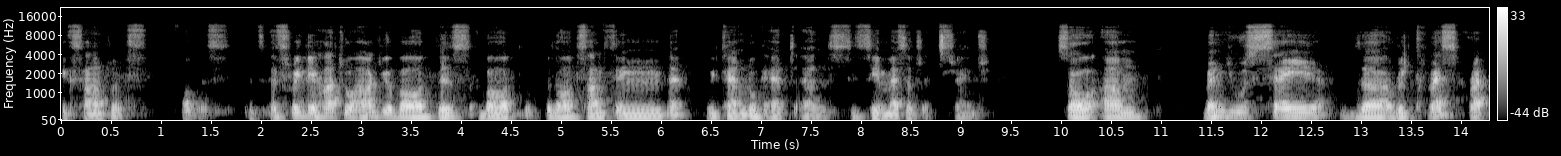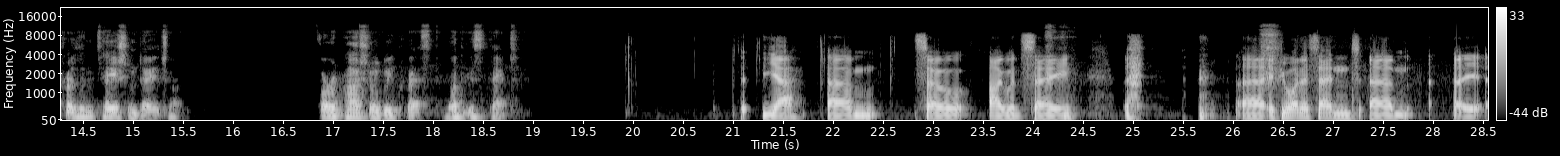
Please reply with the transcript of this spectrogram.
examples for this. It's, it's really hard to argue about this about without something that we can look at and see a message exchange. So um, when you say the request representation data for a partial request, what is that? Yeah. Um, so I would say uh, if you want to send um, a,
